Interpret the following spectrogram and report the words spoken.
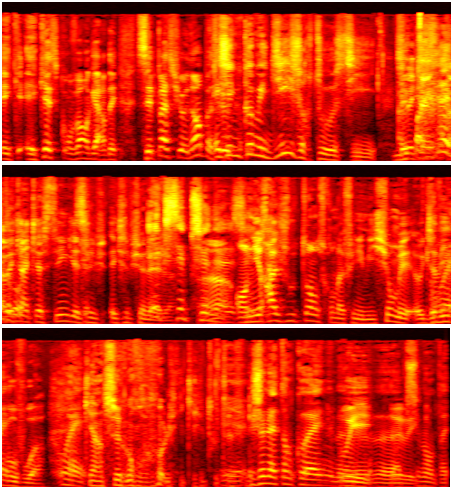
et, et qu'est-ce qu'on va en garder? C'est passionnant parce et que... c'est une comédie surtout aussi. Avec, un, avec un, casting exceptionnel. Exceptionnel. Hein, en y rajoutant ce qu'on a fait l'émission, mais euh, Xavier Beauvois, qui a un second rôle qui est tout à fait... Jonathan Cohen, oui, absolument pas.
